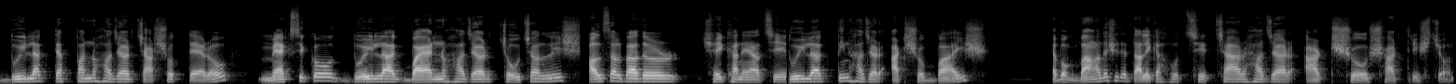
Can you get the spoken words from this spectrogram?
দুই লাখ তেপ্পান্ন হাজার চারশো তেরো, মেক্সিকো, দুই লাখ বায়ান্ন হাজার চৌচল্লিশ আলসালবাদর সেইখানে আছে দুই লাখ তিন হাজার আটশো বাইশ এবং বাংলাদেশিদের তালিকা হচ্ছে চার হাজার আটশো সাঁত্রিশ জন।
